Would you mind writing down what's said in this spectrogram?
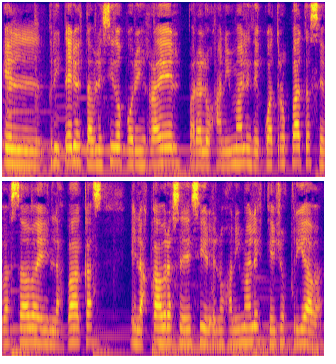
el criterio establecido por Israel para los animales de cuatro patas se basaba en las vacas, en las cabras, es decir, en los animales que ellos criaban.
